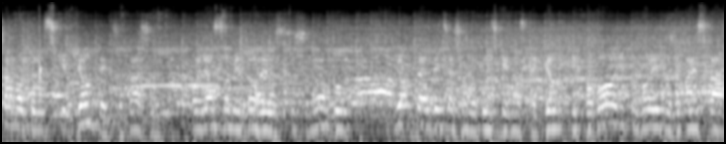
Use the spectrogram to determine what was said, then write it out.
Szamotulskiej, piątej, przepraszam, poniosło mnie trochę już w przyszłym roku, piąta edycja Szamotulskiej nocnej piątki, powoli, powoli, proszę Państwa,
